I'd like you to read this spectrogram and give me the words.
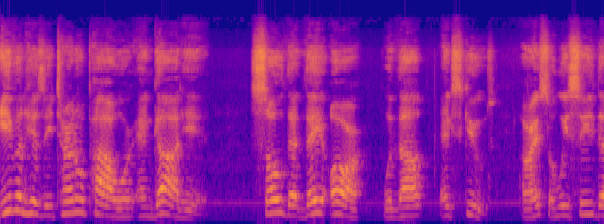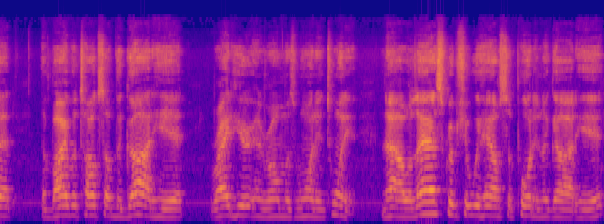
even his eternal power and Godhead, so that they are without excuse. All right, so we see that the Bible talks of the Godhead right here in Romans 1 and 20. Now, our last scripture we have supporting the Godhead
